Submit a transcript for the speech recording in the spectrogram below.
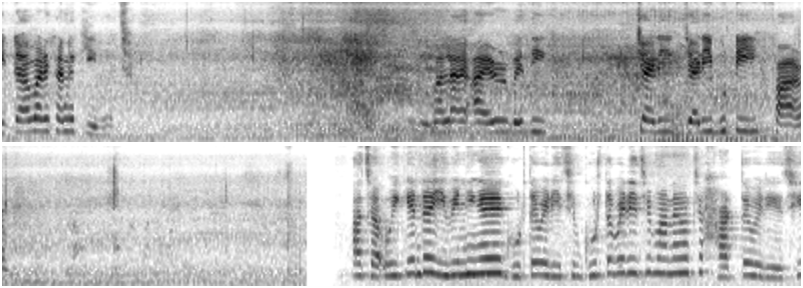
এটা আবার এখানে কি হয়েছে? হিমালয় আয়ুর্বেদিক চারি জারিবুটি ফার্ম। আচ্ছা উইকেন্ডে ইভিনিংয়ে ঘুরতে বেরিয়েছি। ঘুরতে বেরিয়েছি মানে হচ্ছে হাঁটতে বেরিয়েছি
